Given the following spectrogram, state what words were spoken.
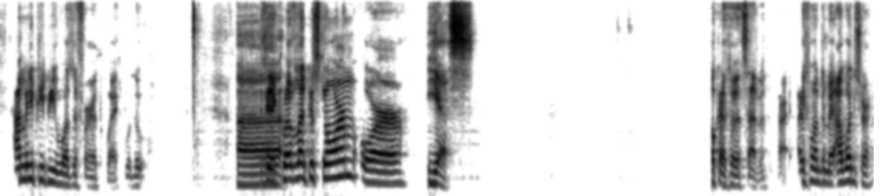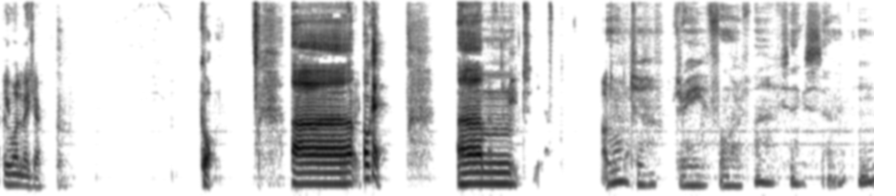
how many PP was it for earthquake? Was it, is it Uh, equivalent to storm or yes. Okay? So that's seven. All right, I just wanted to make I wasn't sure. I just wanted to make sure. Cool. Uh, okay. Um. Eight, yeah. I'll do One, that. two, three, four, five, six, seven, eight.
